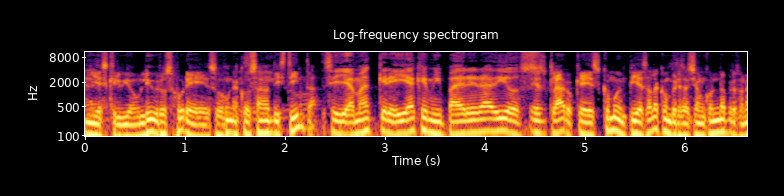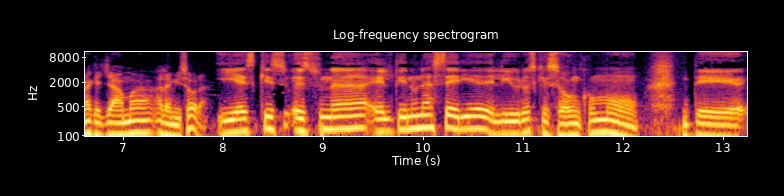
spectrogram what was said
Y escribió un libro sobre eso, una cosa distinta. Se llama Creía que mi padre era Dios. Es claro, que es como empieza la conversación con una persona que llama a la emisora. Y es que es, es una, él tiene una serie de libros que son como de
